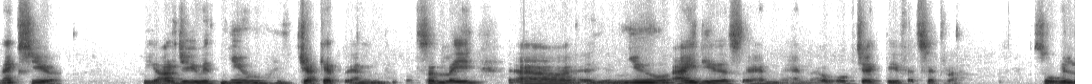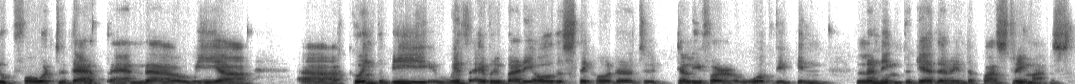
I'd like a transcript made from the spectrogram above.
next year. We argue with new jacket and suddenly uh, new ideas and, and objective, etc. So we look forward to that and uh, we are uh, going to be with everybody, all the stakeholders to deliver what we've been learning together in the past three months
